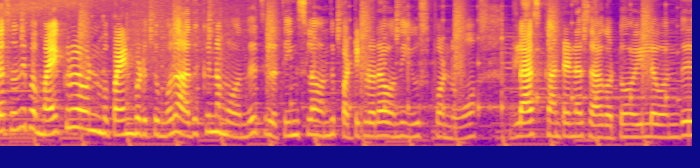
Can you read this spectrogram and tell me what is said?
ப்ளஸ் வந்து இப்போ மைக்ரோவேவன் நம்ம பயன்படுத்தும் போது அதுக்கு நம்ம வந்து சில திங்ஸ்லாம் வந்து பர்டிகுலராக வந்து யூஸ் பண்ணுவோம். கிளாஸ் கண்டெய்னர்ஸ் ஆகட்டும் இல்லை வந்து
